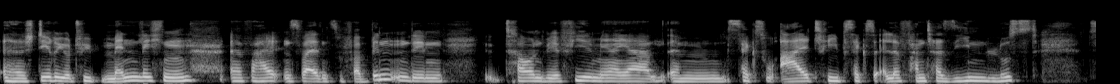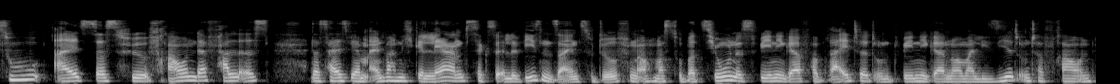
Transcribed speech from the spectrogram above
äh, stereotyp männlichen äh, Verhaltensweisen zu verbinden. Den trauen wir viel mehr ja ähm, Sexualtrieb, sexuelle Fantasien, Lust zu, als das für Frauen der Fall ist. Das heißt, wir haben einfach nicht gelernt, sexuelle Wesen sein zu dürfen. Auch Masturbation ist weniger verbreitet und weniger normalisiert unter Frauen.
